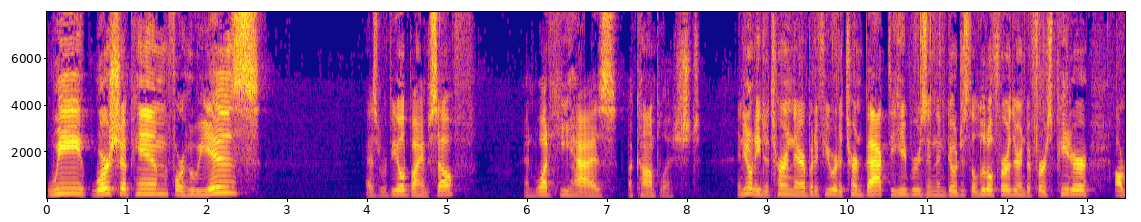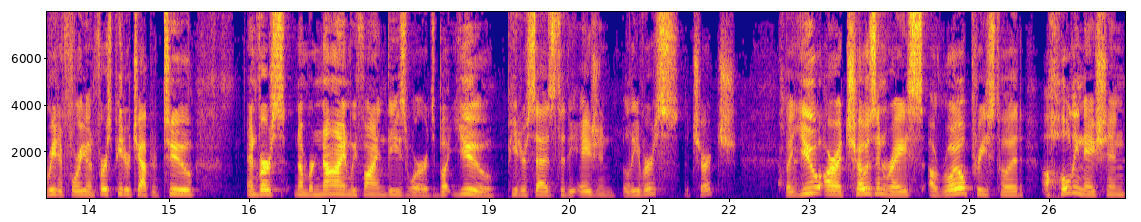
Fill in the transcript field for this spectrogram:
We worship him for who he is as revealed by himself and what he has accomplished. And you don't need to turn there, but if you were to turn back to Hebrews and then go just a little further into 1 Peter, I'll read it for you. In 1 Peter chapter 2 and verse number 9, we find these words But you, Peter says to the Asian believers, the church, but you are a chosen race, a royal priesthood, a holy nation,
